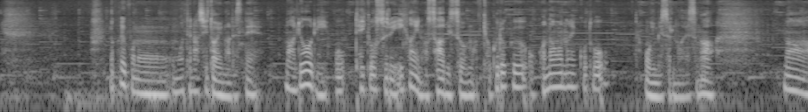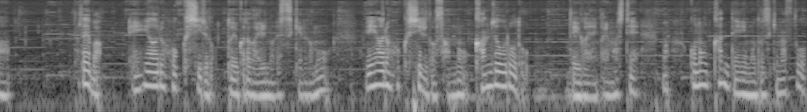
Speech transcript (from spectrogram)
やっぱりこのおもてなしというのはですねまあ料理を提供する以外のサービスをまあ極力行わないことを意味するのですがまあ例えば AR ホックシールドという方がいるのですけれども AR ホックシールドさんの感情労働という概念がありまして、まあ、この観点に基づきますと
